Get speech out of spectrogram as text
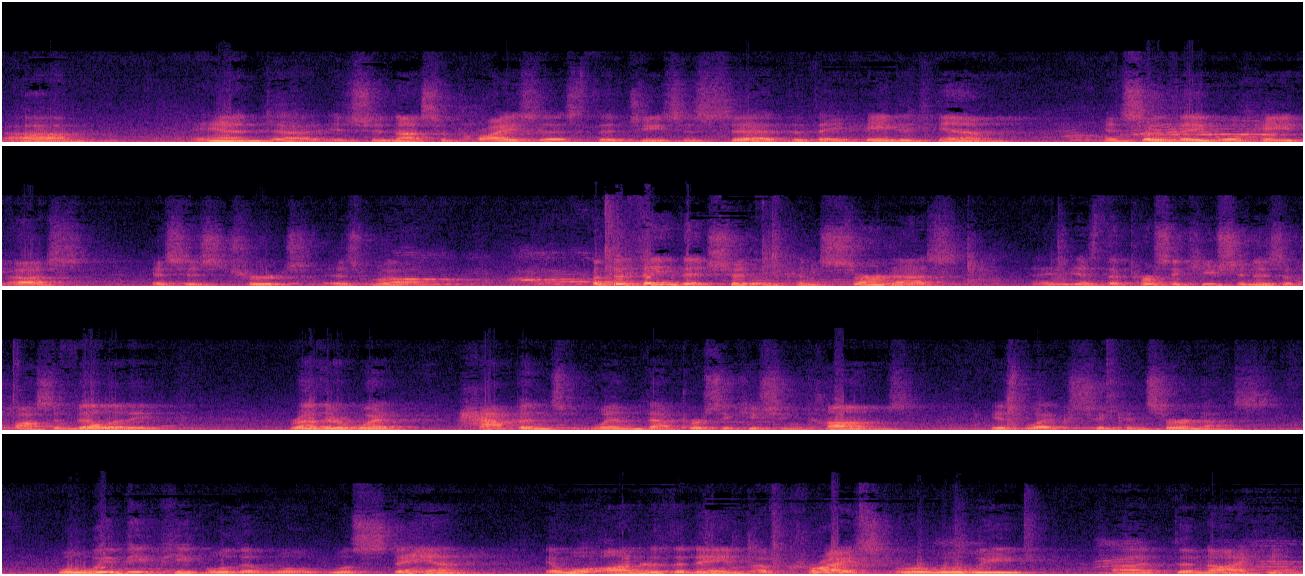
Um, and uh, it should not surprise us that Jesus said that they hated him, and so they will hate us as his church as well. But the thing that shouldn't concern us is that persecution is a possibility. Rather, what happens when that persecution comes is what should concern us. Will we be people that will, will stand and will honor the name of Christ, or will we uh, deny him?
